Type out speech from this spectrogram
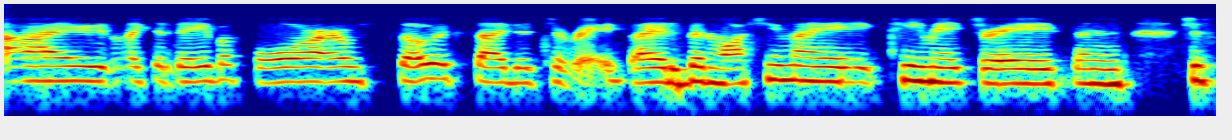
I like the day before, I was so excited to race. I had been watching my teammates race and just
